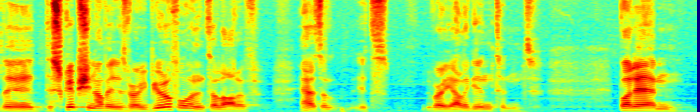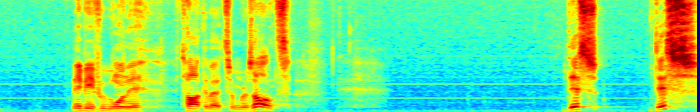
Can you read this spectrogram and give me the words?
the description of it is very beautiful and it's a lot of It has a, it's very elegant and, but um, maybe if we want to talk about some results, this, this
